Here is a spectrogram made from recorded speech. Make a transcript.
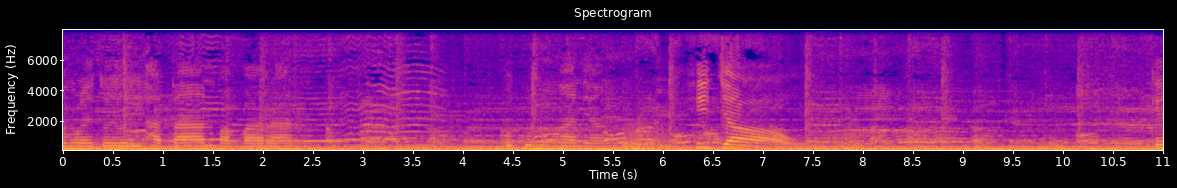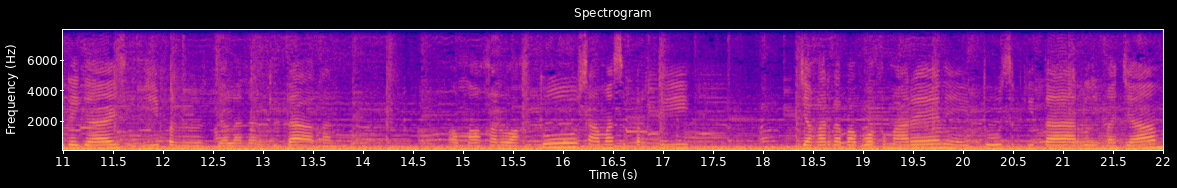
sudah mulai kelihatan paparan pegunungan yang hijau. Oke deh guys, ini perjalanan kita akan memakan waktu sama seperti Jakarta Papua kemarin yaitu sekitar 5 jam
